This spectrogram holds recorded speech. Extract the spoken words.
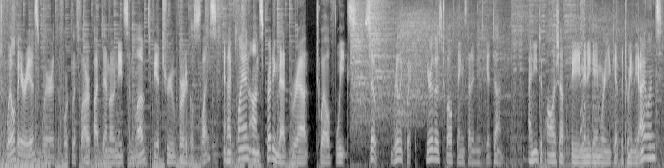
12 areas where the Forklift Flowerpot demo needs some love to be a true vertical slice and I plan on spreading that throughout 12 weeks. So, really quick, here are those 12 things that I need to get done. I need to polish up the minigame where you get between the islands,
